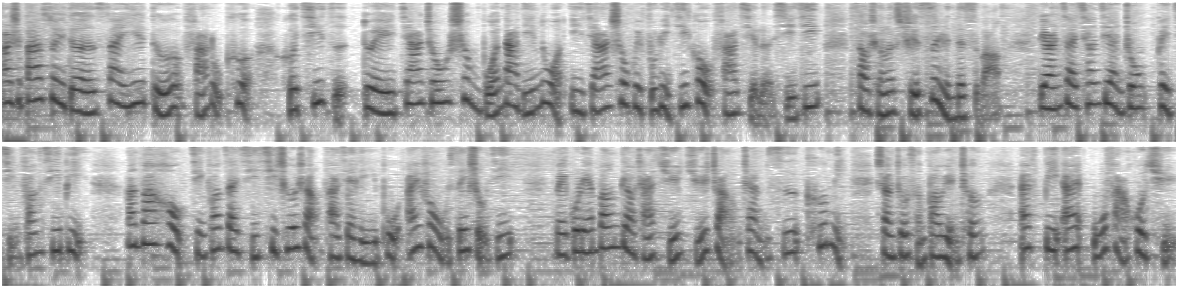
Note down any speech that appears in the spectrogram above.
二十八岁的塞耶德·法鲁克和妻子对加州圣伯纳迪诺一家社会福利机构发起了袭击，造成了十四人的死亡。两人在枪击案中被警方击毙。案发后，警方在其汽车上发现了一部 iPhone 5C 手机。美国联邦调查局局长詹姆斯·科米上周曾抱怨称，FBI 无法获取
